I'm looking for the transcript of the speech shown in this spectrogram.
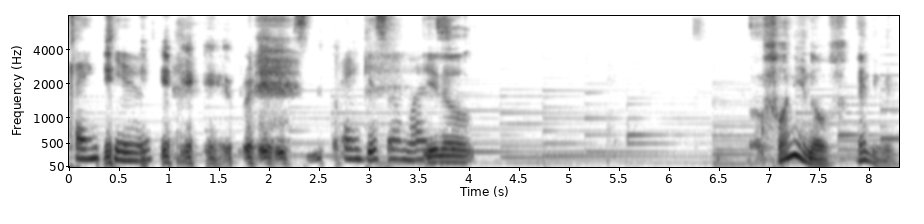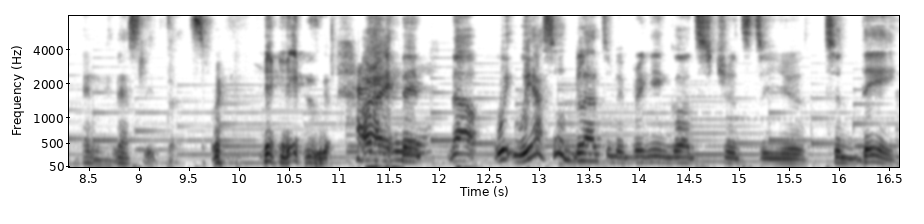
thank you. Thank you so much. You know, funny enough, anyway, anyway, let's leave that. All right, then. Now, we, we are so glad to be bringing God's truth to you today.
